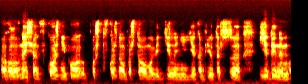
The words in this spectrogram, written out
Головне, що в кожній в кожному поштовому відділенні є комп'ютер з єдиним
